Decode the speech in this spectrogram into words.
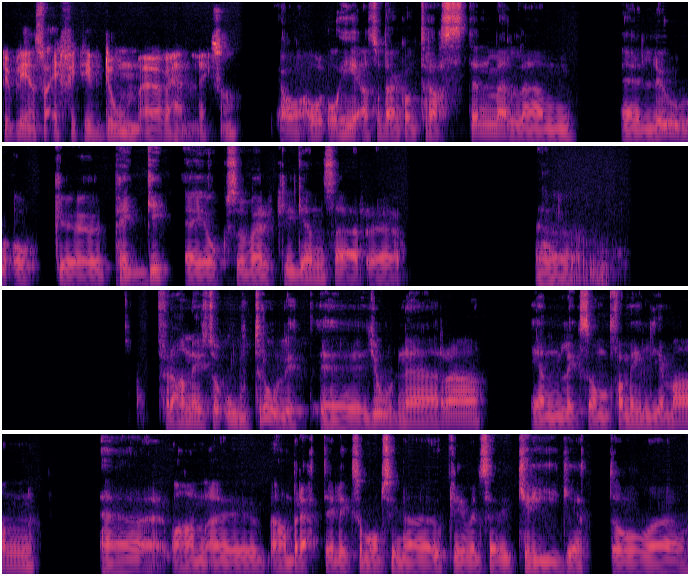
det blir en så effektiv dom över henne liksom. Ja, och, och he, alltså den kontrasten mellan eh, Lou och eh, Peggy är ju också verkligen så här... Eh, eh, för han är ju så otroligt eh, jordnära. En liksom familjeman. Eh, och han, eh, han berättar liksom om sina upplevelser i kriget och eh,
